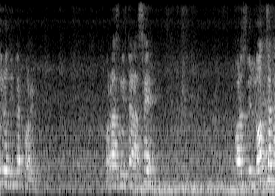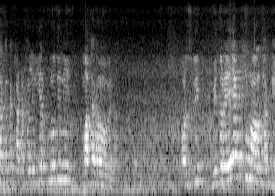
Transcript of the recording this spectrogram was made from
বিরোধিতার পরে ও রাজনীতার আছে। ওর যদি লজ্জা থাকে, তো কাটাখালী লিয়ার কোনোদিনই মাথা ঘামাবে না। ওর যদি ভিতরে একটু মাল থাকে,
